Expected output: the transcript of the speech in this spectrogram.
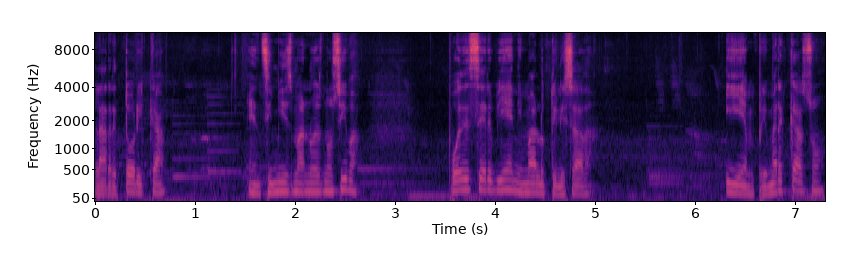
La retórica en sí misma no es nociva, puede ser bien y mal utilizada. Y en primer caso,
